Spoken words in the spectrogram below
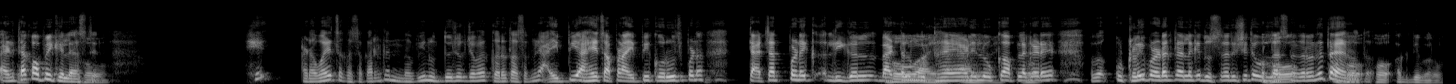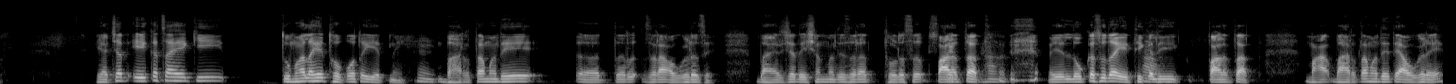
आणि त्या कॉपी केल्या असतील हो. अडवायचं कसं कारण का नवीन उद्योजक जेव्हा करत असतात म्हणजे आय पी आहेच आपण आय पी करूच पण त्याच्यात पण एक लिगल बॅटल मोठं आहे, आणि लोक. आपल्याकडे कुठलंही प्रोडक्ट आलं की दुसऱ्या दिवशी ते उल्हासनगरमध्ये तयार होतं हो अगदी बरोबर ह्याच्यात एकच आहे की तुम्हाला हे थोपवता येत नाही. भारतामध्ये तर जरा अवघडच आहे. बाहेरच्या देशांमध्ये जरा थोडंसं पाळतात. म्हणजे लोक सुद्धा एथिकली पाळतात. मा भारतामध्ये ते अवघड आहे.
